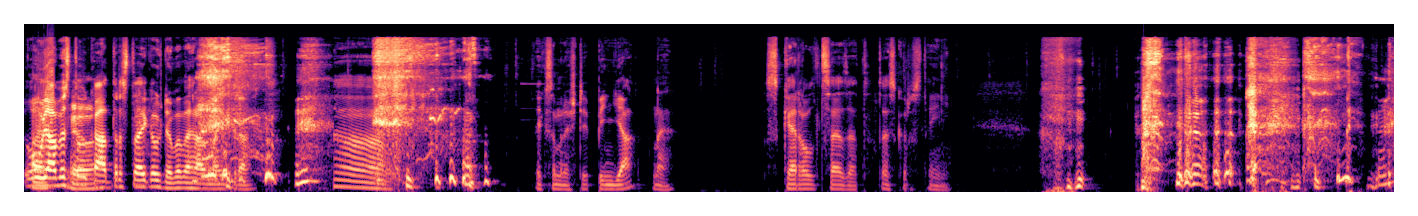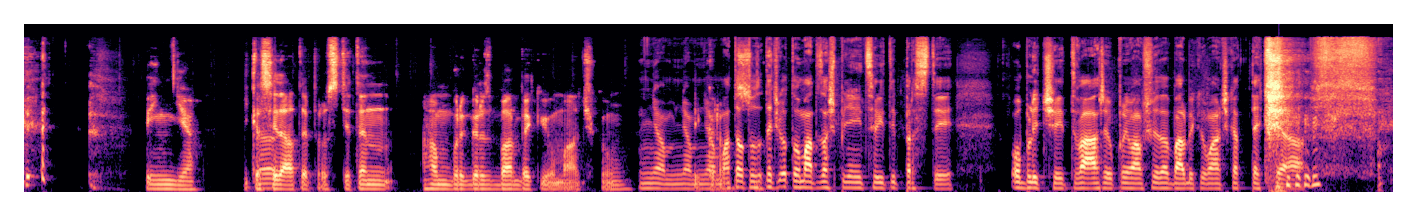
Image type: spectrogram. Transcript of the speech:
Uděláme z toho. Counter Strike a už nebudeme hrát Minecraft. Ah. jak se jmenuješ ty? Pindia? Ne. Scarol.cz, to je skoro stejný. Pindia. Teďka To- si dáte prostě ten hamburger s barbecue máčkou. Mňam, mňam, mňam. Máte o to, teď o to máte zašpiněný celý ty prsty, obličej, tváře, úplně vám všude ta barbecue máčka teče a,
